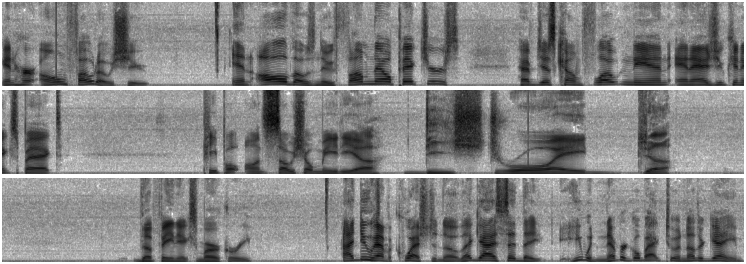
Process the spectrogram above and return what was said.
in her own photo shoot. And all those new thumbnail pictures have just come floating in. And as you can expect, people on social media destroyed the Phoenix Mercury. I do have a question though. That guy said they he would never go back to another game.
